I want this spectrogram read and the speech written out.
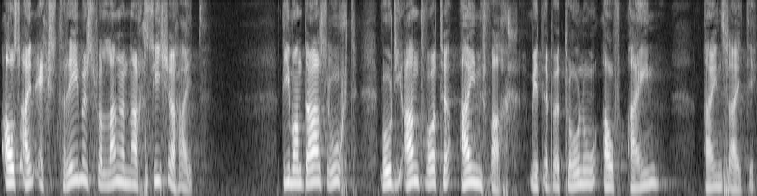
als ein extremes Verlangen nach Sicherheit, die man da sucht, wo die Antworten einfach mit der Betonung auf ein, einseitig.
